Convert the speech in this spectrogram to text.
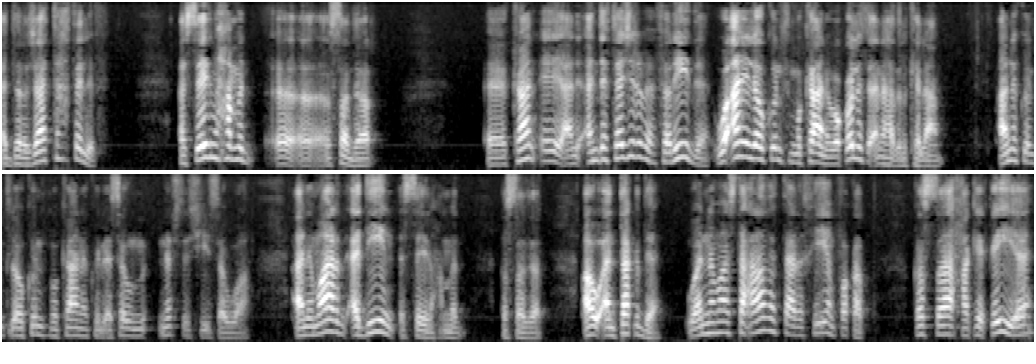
الدرجات تختلف. السيد محمد آه، آه، صدر كان إيه، يعني عنده تجربة فريدة. وأنا لو كنت مكانه وقلت أنا هذا الكلام أنا كنت لو كنت مكانه كنت أسوي نفس الشيء سواه. أنا ما اريد أدين السيد محمد الصدر أو انتقده وإنما استعرضت تاريخيا فقط. قصة حقيقية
